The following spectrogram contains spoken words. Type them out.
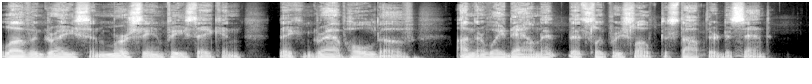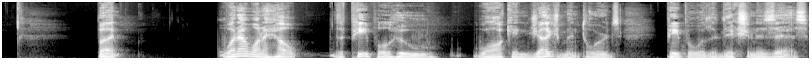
love and grace and mercy and peace they can they can grab hold of on their way down that, that slippery slope to stop their descent. But what I want to help the people who walk in judgment towards people with addiction is this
